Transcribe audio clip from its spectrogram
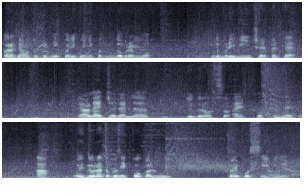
Ora siamo tutti piccoli, quindi dovremmo... Dovrei vincere perché è la legge del più grosso, ecco. ah, è durato così poco a lui. Com'è possibile?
